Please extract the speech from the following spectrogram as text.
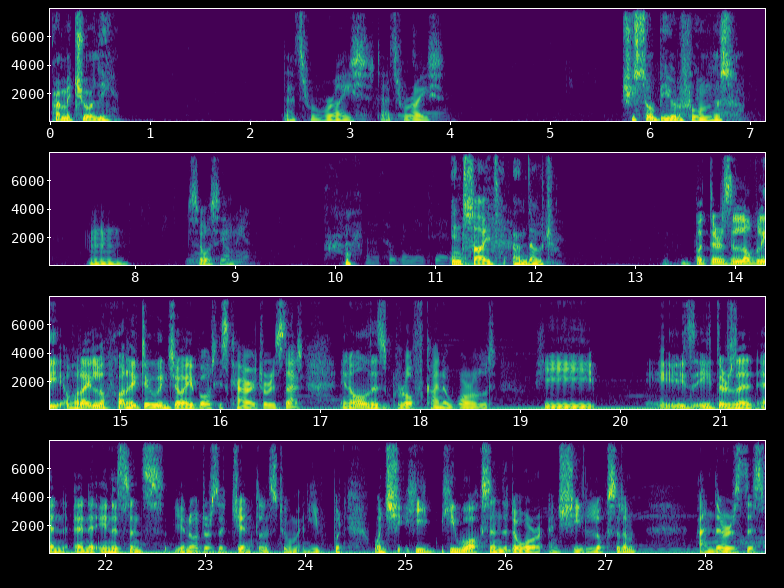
prematurely. That's right. That's right. She's so beautiful in this, mm. So is he. Come in. I was hoping you'd say. inside and out. But there's a lovely what I love what I do enjoy about his character is that in all this gruff kind of world, he he's he, there's a, an an innocence, you know, there's a gentleness to him, and he but when she he he walks in the door and she looks at him, and there's this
